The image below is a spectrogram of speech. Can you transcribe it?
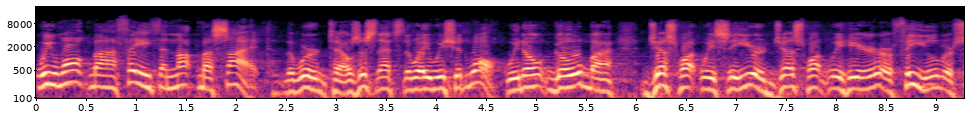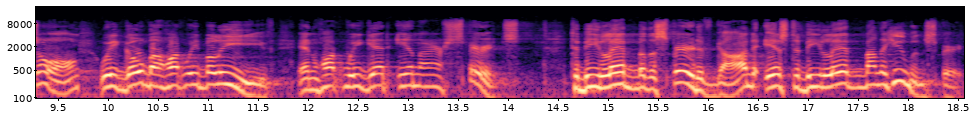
We walk by faith and not by sight. The Word tells us that's the way we should walk. We don't go by just what we see or just what we hear or feel or so on. We go by what we believe and what we get in our spirits. To be led by the Spirit of God is to be led by the human spirit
